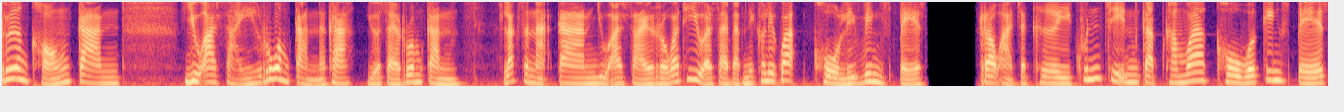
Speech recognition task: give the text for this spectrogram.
เรื่องของการอยู่อาศัยร่วมกันนะคะ อยู่อาศัยร่วมกัน ลักษณะการอยู่อาศัยหรือว่าที่อยู่อาศัยแบบนี้เขาเรียกว่า co-living space เราอาจจะเคยคุ้นชินกับคำว่า co-working space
